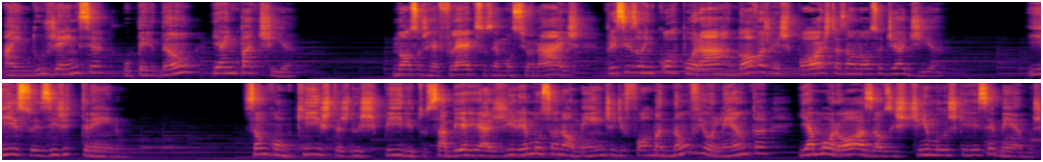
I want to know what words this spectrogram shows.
a indulgência, o perdão e a empatia. Nossos reflexos emocionais precisam incorporar novas respostas ao nosso dia a dia. E isso exige treino. São conquistas do espírito saber reagir emocionalmente de forma não violenta e amorosa aos estímulos que recebemos,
